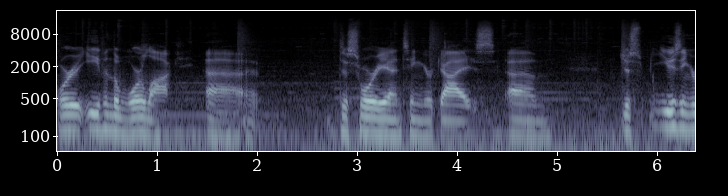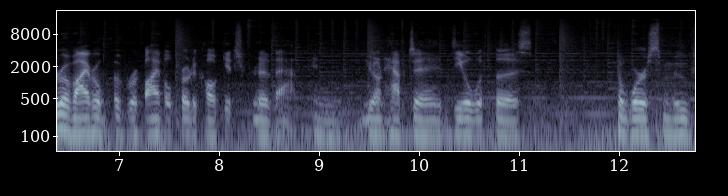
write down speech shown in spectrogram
or even the warlock uh, disorienting your guys. Um, just using revival revival protocol gets rid of that, and you don't have to deal with the the worst move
